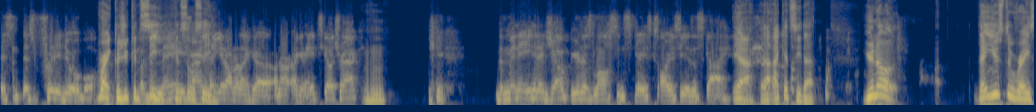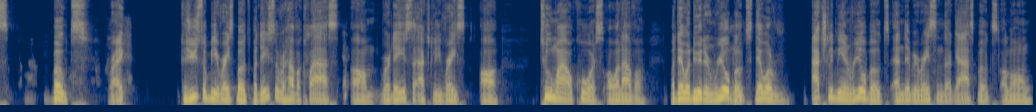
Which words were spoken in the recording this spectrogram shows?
it's it's pretty doable. Right, because you can But see, you can still and Take see. it on like a on a, like an eight scale track. hmm the minute you hit a jump, you're just lost in space because all you see is the sky. Yeah, yeah, I could see that. You know, they used to race boats, right? Because you used to be race boats, but they used to have a class um where they used to actually race a two mile course or whatever. But they would do it in Mm-hmm. real boats. They would actually be in real boats and they'd be racing their gas boats along,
